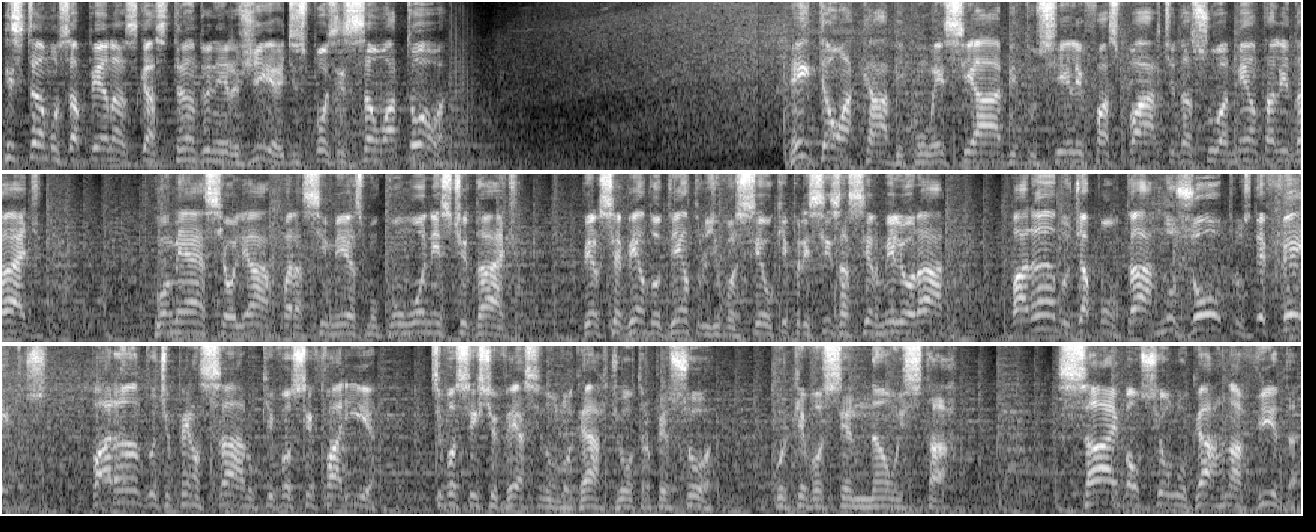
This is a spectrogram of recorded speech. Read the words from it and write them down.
Estamos apenas gastando energia e disposição à toa. Então acabe com esse hábito se ele faz parte da sua mentalidade. Comece a olhar para si mesmo com honestidade, percebendo dentro de você o que precisa ser melhorado, parando de apontar nos outros defeitos, parando de pensar o que você faria se você estivesse no lugar de outra pessoa, porque você não está. Saiba o seu lugar na vida,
